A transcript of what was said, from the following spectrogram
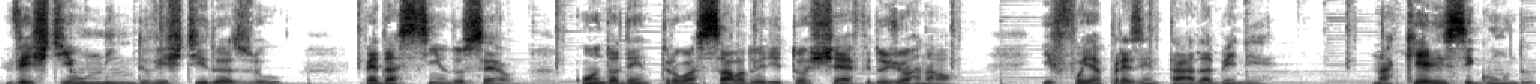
Vestia um lindo vestido azul, pedacinho do céu, quando adentrou a sala do editor-chefe do jornal e foi apresentada a Benê. Naquele segundo,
